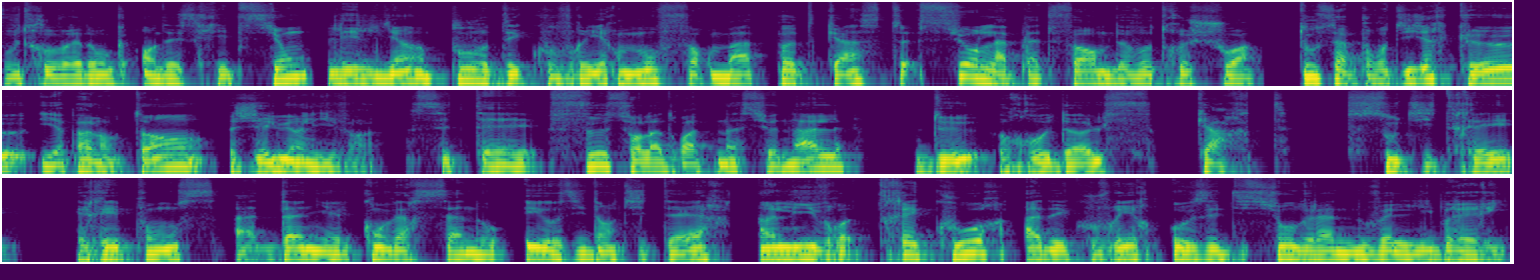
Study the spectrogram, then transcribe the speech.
Vous trouverez donc en description les liens pour découvrir mon format podcast sur la plateforme de votre choix. Tout ça pour dire que, il n'y a pas longtemps, j'ai lu un livre. C'était Feu sur la droite nationale de Rodolphe Carte, sous-titré Réponse à Daniel Conversano et aux identitaires, un livre très court à découvrir aux éditions de la Nouvelle Librairie.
